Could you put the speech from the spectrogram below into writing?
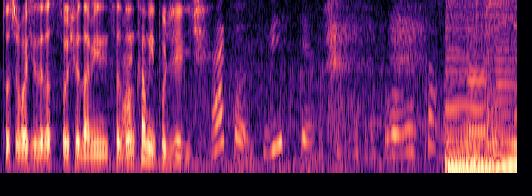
To trzeba się teraz z sąsiadami i sadzonkami podzielić. Tak, oczywiście. Obowiązkowo.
